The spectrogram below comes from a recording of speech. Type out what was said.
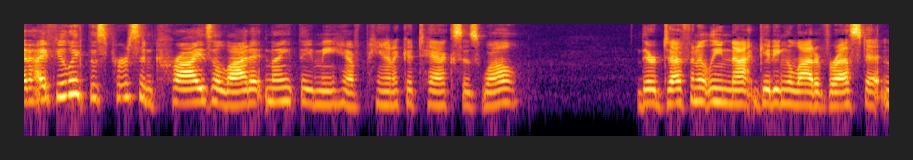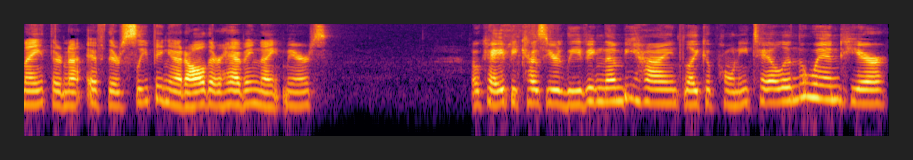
And I feel like this person cries a lot at night. They may have panic attacks as well. They're definitely not getting a lot of rest at night. They're not if they're sleeping at all, they're having nightmares. Okay, because you're leaving them behind like a ponytail in the wind here.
